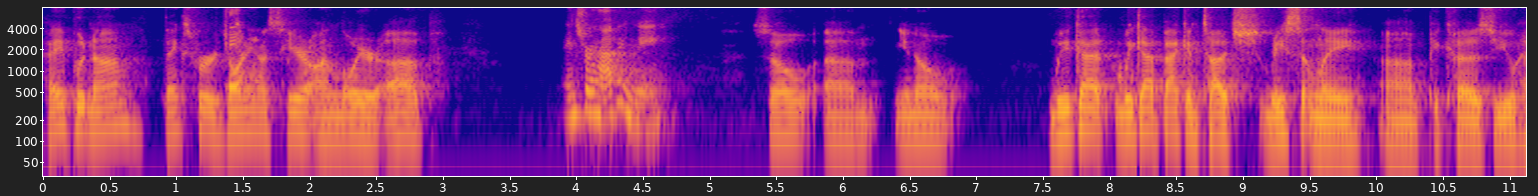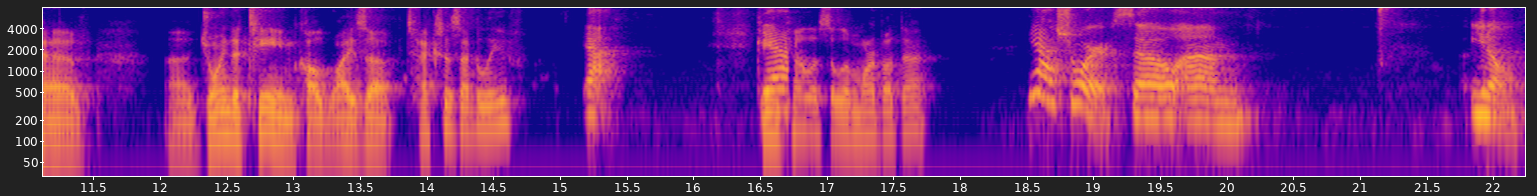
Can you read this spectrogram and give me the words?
Hey, Putnam, Thanks for joining hey. us here on Lawyer Up. Thanks for having me. So, um, you know, we got we got back in touch recently uh, because you have uh, joined a team called Wise Up Texas, I believe. Yeah. Can yeah. you tell us a little more about that? Yeah, sure. So, um, you know,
